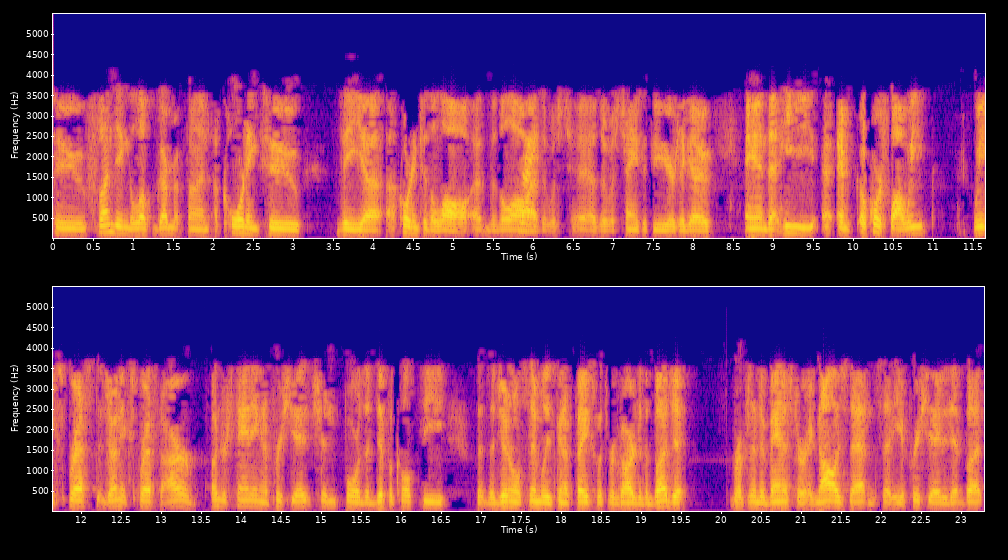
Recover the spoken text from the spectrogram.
to funding the local government fund according to the uh, according to the law, uh, the, the law Right. as it was as it was changed a few years ago, and that he and of course while we we expressed Joni expressed our understanding and appreciation for the difficulty that the General Assembly is going to face with regard to the budget. Representative Bannister acknowledged that and said he appreciated it, but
